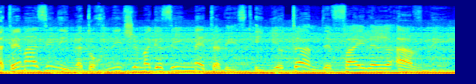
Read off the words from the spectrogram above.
אתם מאזינים לתוכנית של מגזין מטאליסט עם יותם דפיילר אבני.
